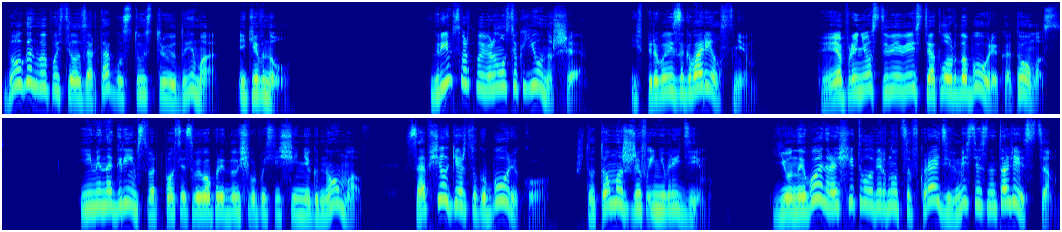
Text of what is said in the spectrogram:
Долган выпустил изо рта густую струю дыма и кивнул. Гримсворт повернулся к юноше и впервые заговорил с ним. «Я принес тебе вести от лорда Боурика, Томас». Именно Гримсворт после своего предыдущего посещения гномов сообщил герцогу Боурику, что Томас жив и невредим. Юный воин рассчитывал вернуться в Крайди вместе с наталистцем,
